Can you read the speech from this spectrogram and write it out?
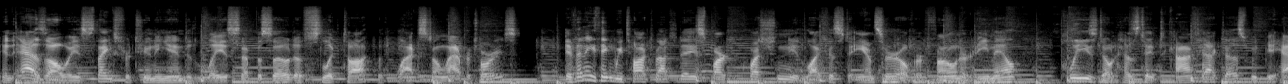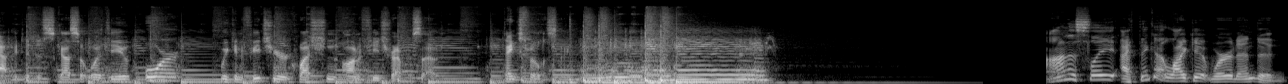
And as always, thanks for tuning in to the latest episode of Slick Talk with Blackstone Laboratories. If anything we talked about today sparked a question you'd like us to answer over phone or email, please don't hesitate to contact us. We'd be happy to discuss it with you, or we can feature your question on a future episode. Thanks for listening. Honestly, I think I like it where it ended,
